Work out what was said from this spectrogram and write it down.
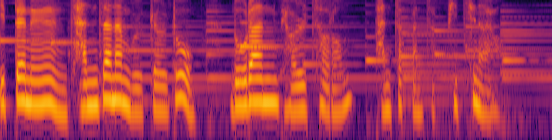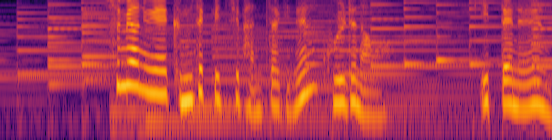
이때는 잔잔한 물결도 노란 별처럼 반짝반짝 빛이 나요. 수면 위에 금색빛이 반짝이는 골든아워. 이때는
